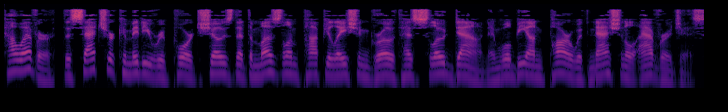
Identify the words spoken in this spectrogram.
However, the Sachar Committee report shows that the Muslim population growth has slowed down and will be on par with national averages.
